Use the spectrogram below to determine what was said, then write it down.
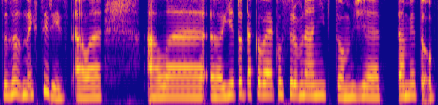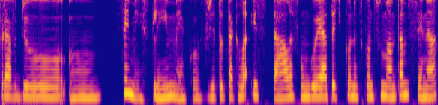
to zase nechci říct, ale ale eh, je to takové jako srovnání v tom, že tam je to opravdu eh, si myslím, jako, že to takhle i stále funguje. Já teď konec konců mám tam syna,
